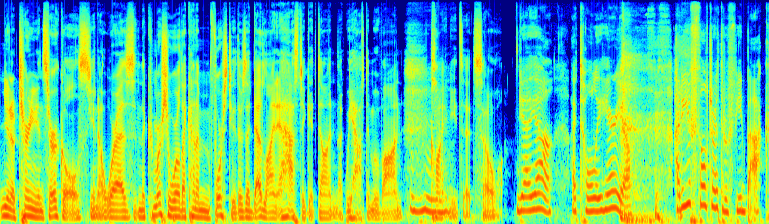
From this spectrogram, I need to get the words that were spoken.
you know, turning in circles, you know, whereas in the commercial world, I kind of am forced to. There's a deadline. It has to get done. Like we have to move on. Mm-hmm. Client needs it. So, yeah, yeah. I totally hear you. How do you filter through feedback?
